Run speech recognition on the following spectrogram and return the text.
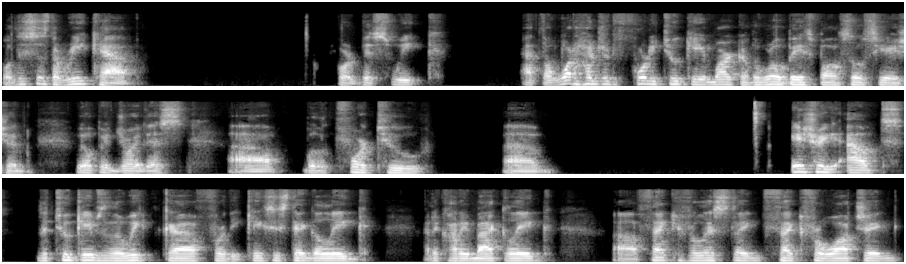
Well, this is the recap for this week at the 142 game mark of the World Baseball Association. We hope you enjoyed this. Uh, we'll look forward to uh, issuing out the two games of the week uh, for the Casey Stengel League and the Connie Mack League. Uh, thank you for listening. Thank you for watching.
